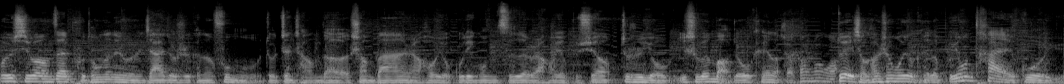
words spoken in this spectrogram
我就希望在普通的那种人家，就是可能父母就正常的上班，然后有固定工资，然后也不需要，就是有衣食温饱就 OK 了。小康生活？对，小康生活就可以了，不用太过于，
